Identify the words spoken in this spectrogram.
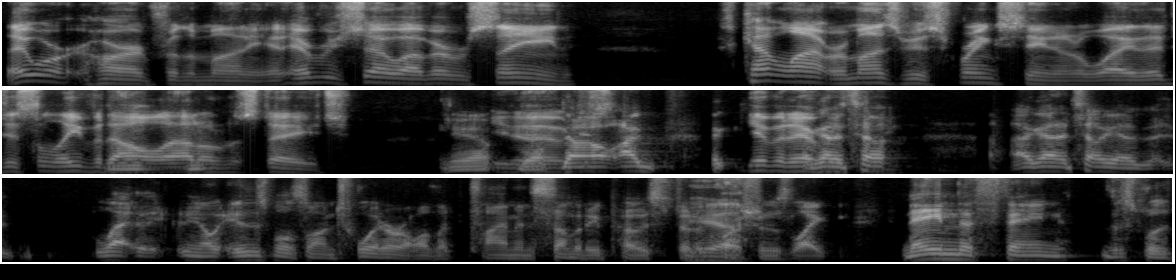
they work hard for the money. And every show I've ever seen, it's kind of like reminds me of Springsteen in a way. They just leave it all out on the stage. Yeah, You know, no, I, Give it I everything. gotta tell, I gotta tell you, you know, Isbell's on Twitter all the time, and somebody posted a Yeah. question was like, name the thing. This was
